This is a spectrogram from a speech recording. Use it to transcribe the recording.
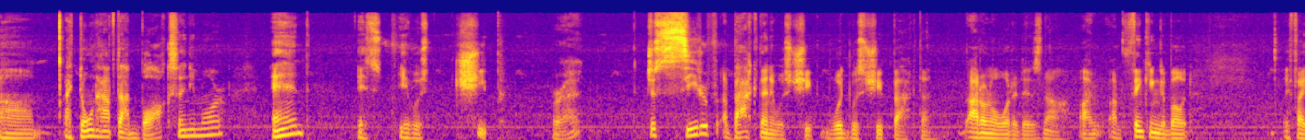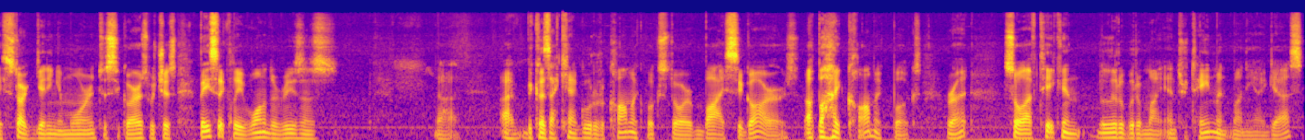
Um, i don't have that box anymore and it's it was cheap right? Just cedar back then it was cheap. Wood was cheap back then I don't know what it is now. I'm I'm thinking about if I start getting more into cigars, which is basically one of the reasons uh, I, because I can't go to the comic book store buy cigars, uh, buy comic books, right? So I've taken a little bit of my entertainment money, I guess,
